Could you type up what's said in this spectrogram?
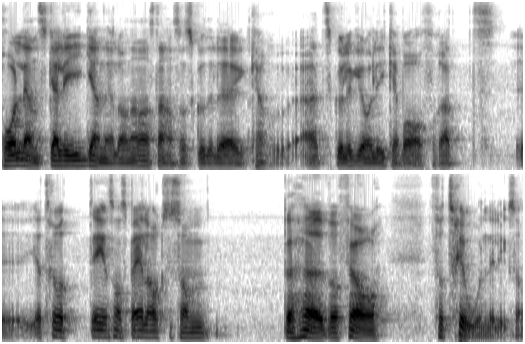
holländska ligan eller någon annanstans så skulle det kanske att skulle gå lika bra för att jag tror att det är en sån spelare också som behöver få förtroende liksom.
